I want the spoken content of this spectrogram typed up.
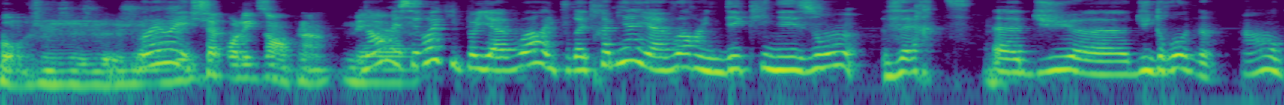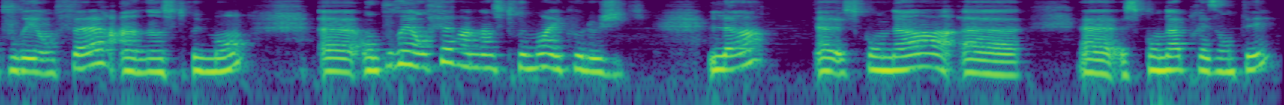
Bon, je, je, je, je, Ouais, je ouais. dis ça pour l'exemple, hein, mais, non, euh, mais c'est vrai qu'il peut y avoir, il pourrait très bien y avoir une déclinaison verte euh, du euh, du drone. hein. On pourrait en faire un instrument, euh, on pourrait en faire un instrument écologique. Là, euh, ce qu'on a, euh, euh, ce qu'on a présenté,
